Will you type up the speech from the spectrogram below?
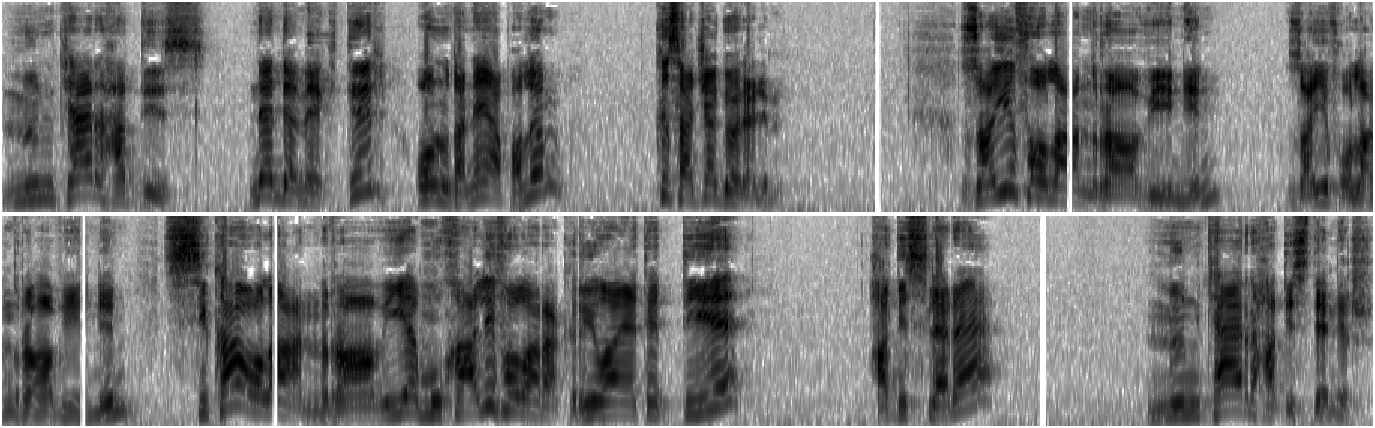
münker hadis ne demektir? Onu da ne yapalım? Kısaca görelim. Zayıf olan ravinin zayıf olan ravinin sika olan raviye muhalif olarak rivayet ettiği hadislere münker hadis denir.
